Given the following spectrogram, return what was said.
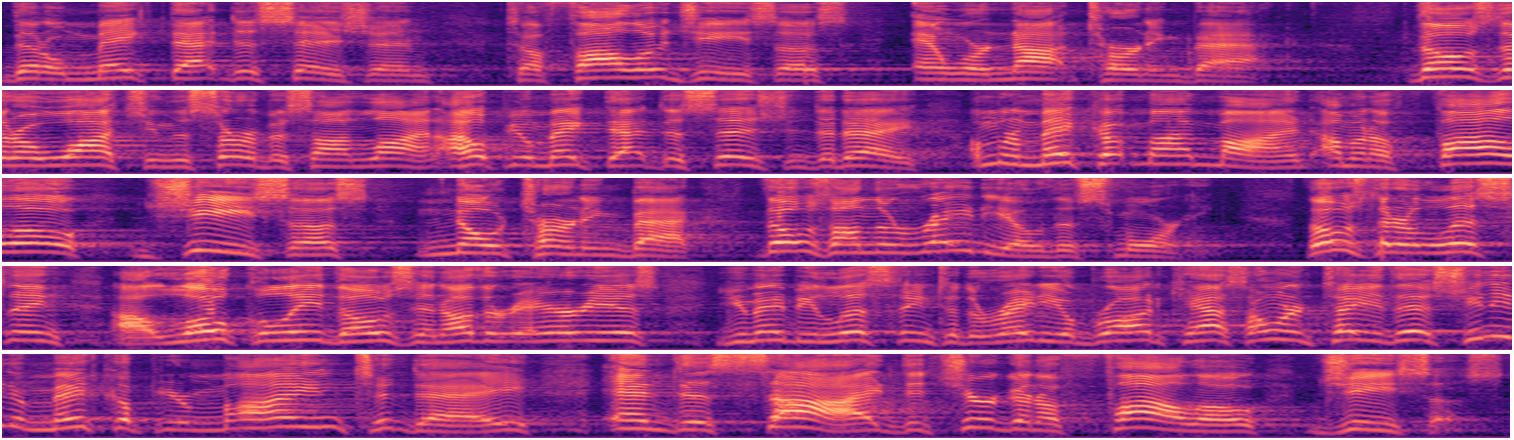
that'll make that decision to follow Jesus and we're not turning back those that are watching the service online, I hope you'll make that decision today. I'm going to make up my mind. I'm going to follow Jesus, no turning back. Those on the radio this morning, those that are listening uh, locally, those in other areas, you may be listening to the radio broadcast. I want to tell you this you need to make up your mind today and decide that you're going to follow Jesus.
